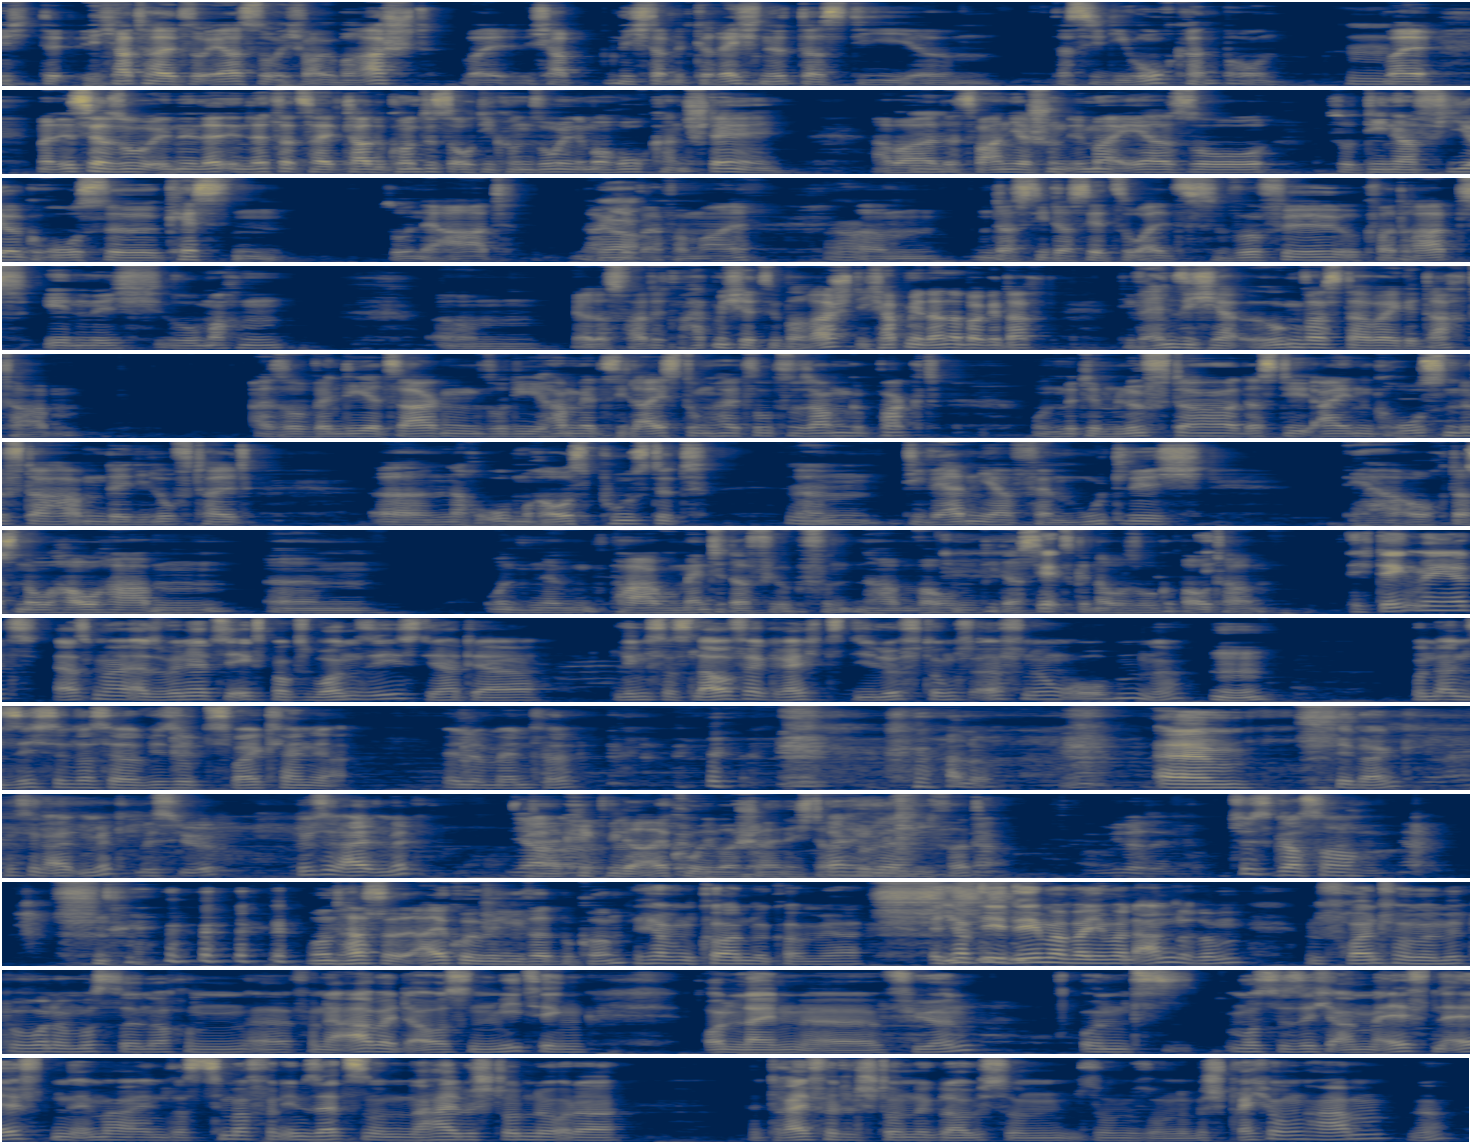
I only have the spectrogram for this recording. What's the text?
ich, ich hatte halt so erst so, ich war überrascht, weil ich habe nicht damit gerechnet, dass die, ähm, dass sie die hochkant bauen. Hm. Weil man ist ja so in, in letzter Zeit, klar, du konntest auch die Konsolen immer hochkant stellen. Aber Hm. das waren ja schon immer eher so, so DIN A4 große Kästen, so in der Art. Sag ich Ja. jetzt einfach mal. Ja. Ähm, und dass die das jetzt so als Würfel, Quadrat ähnlich so machen, ähm, ja, das hat, hat mich jetzt überrascht. Ich habe mir dann aber gedacht, die werden sich ja irgendwas dabei gedacht haben. Also wenn die jetzt sagen, so die haben jetzt die Leistung halt so zusammengepackt und mit dem Lüfter, dass die einen großen Lüfter haben, der die Luft halt ähm, nach oben rauspustet, Mhm. ähm, die werden ja vermutlich ja auch das Know-how haben ähm, und ein paar Argumente dafür gefunden haben, warum die das jetzt genau so gebaut haben. Ich denke mir jetzt erstmal, also wenn du jetzt die Xbox One siehst, die hat ja links das Laufwerk, rechts die Lüftungsöffnung oben, ne? Mhm. Und an sich sind das ja wie so zwei kleine Elemente. Hallo. Ähm, vielen Dank. Nimmst du den alten mit? Monsieur. Nimmst du den alten mit? Ja, er kriegt wieder Alkohol wahrscheinlich da geliefert. Ja, auf Wiedersehen. Tschüss, Garçon. Ja. Und hast du Alkohol geliefert bekommen? Ich habe einen Korn bekommen, ja. Ich habe die Idee mal bei jemand anderem. Ein Freund von meinem Mitbewohner musste noch ein, äh, von der Arbeit aus ein Meeting online äh, führen und musste sich am 11.11. immer in das Zimmer von ihm setzen und eine halbe Stunde oder eine Dreiviertelstunde, glaube ich, so, ein, so, so eine Besprechung haben. Ne?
